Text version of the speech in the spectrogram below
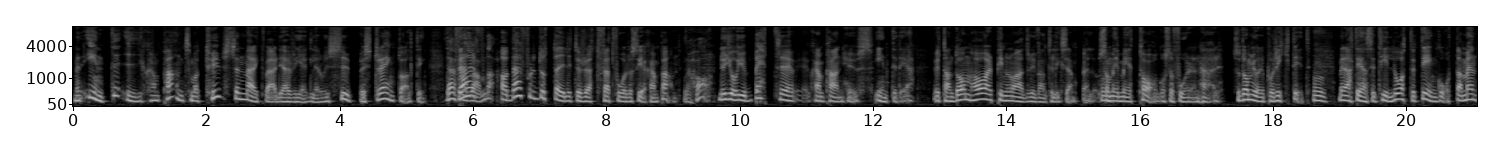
Men inte i champagne som har tusen märkvärdiga regler och är supersträngt och allting. Där får man blanda. Ja, där får du dutta i lite rött för att få roséchampagne. Nu gör ju bättre champagnehus inte det. Utan de har Pinot Noir-druvan till exempel, som är med ett tag och så får den här. Så de gör det på riktigt. Mm. Men att det ens är tillåtet, det är en gåta. Men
